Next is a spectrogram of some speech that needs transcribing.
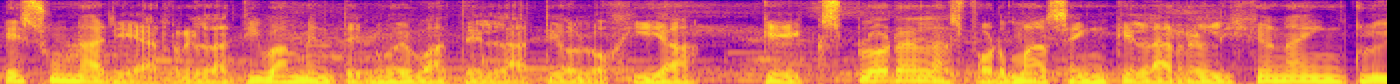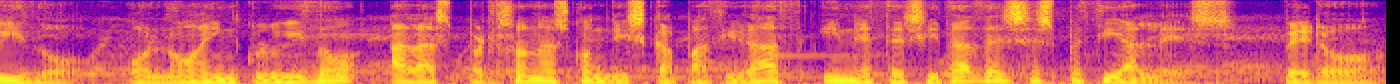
es un área relativamente nueva de la teología que explora las formas en que la religión ha incluido o no ha incluido a las personas con discapacidad y necesidades especiales. Pero,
